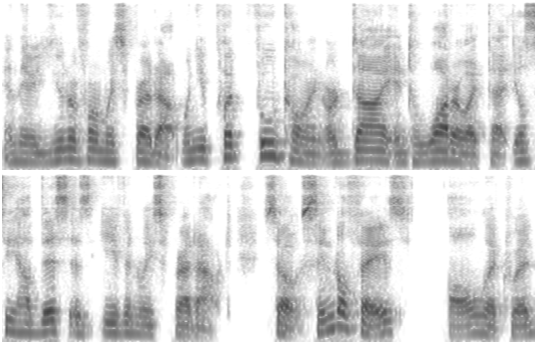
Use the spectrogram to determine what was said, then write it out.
and they're uniformly spread out. When you put food coloring or dye into water like that, you'll see how this is evenly spread out. So single phase, all liquid,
